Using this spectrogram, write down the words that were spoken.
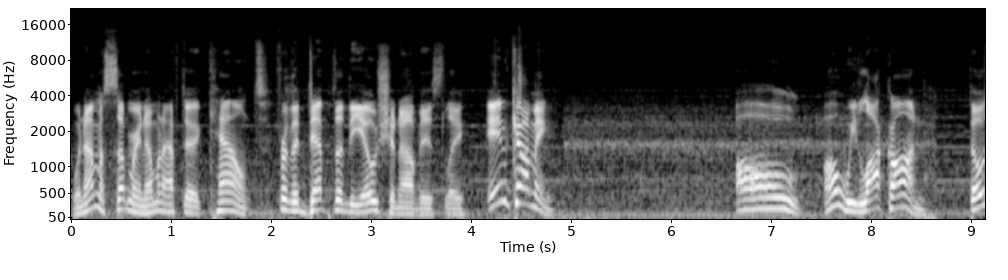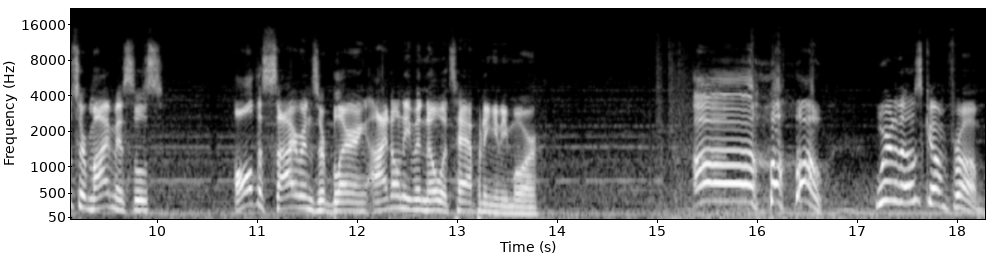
When I'm a submarine, I'm going to have to account for the depth of the ocean, obviously. Incoming! Oh, oh, we lock on. Those are my missiles. All the sirens are blaring. I don't even know what's happening anymore. Oh, where do those come from?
